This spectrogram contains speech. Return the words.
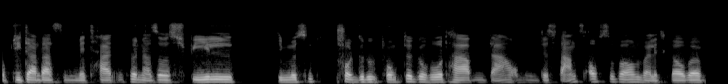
ob die dann das mithalten können. Also das Spiel, die müssen schon genug Punkte geholt haben, da um eine Distanz aufzubauen, weil ich glaube,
